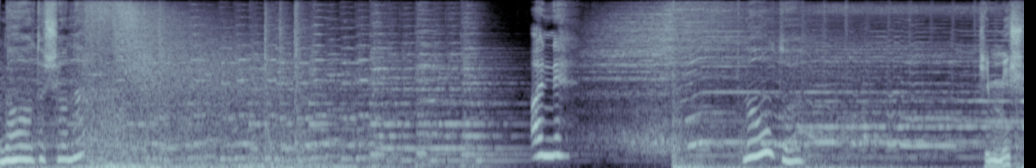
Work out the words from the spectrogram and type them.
Ne oldu Şona? Anne, Ne oldu? Kimmiş?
